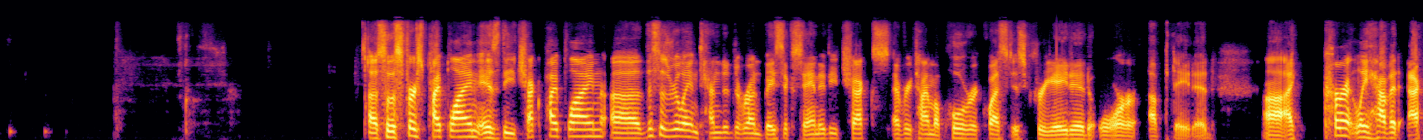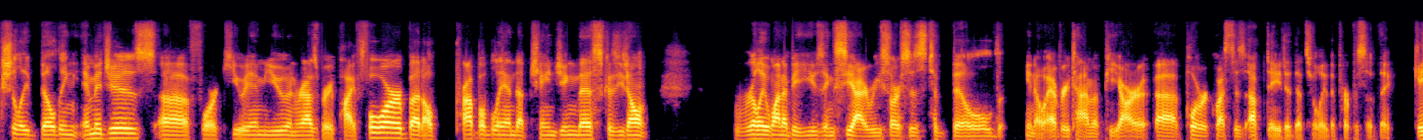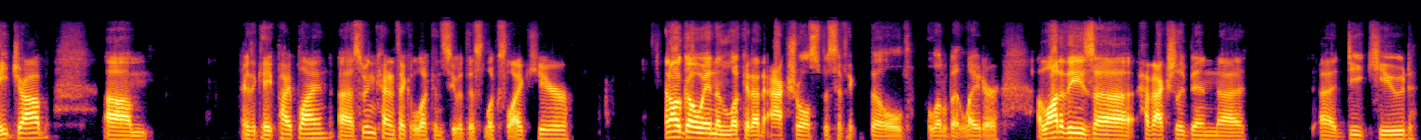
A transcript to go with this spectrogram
Uh, so this first pipeline is the check pipeline. Uh, this is really intended to run basic sanity checks every time a pull request is created or updated. Uh, I currently have it actually building images uh, for QEMU and Raspberry Pi 4, but I'll probably end up changing this because you don't really want to be using CI resources to build, you know, every time a PR uh, pull request is updated. That's really the purpose of the gate job um, or the gate pipeline. Uh, so we can kind of take a look and see what this looks like here. And I'll go in and look at an actual specific build a little bit later. A lot of these uh, have actually been uh, dequeued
